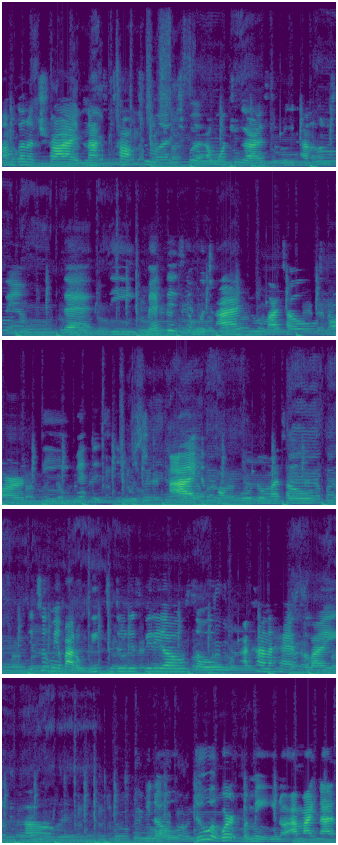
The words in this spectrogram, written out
I'm gonna try not to talk too much, but I want you guys to really kind of understand that the methods in which I do my toes are the methods in which I am comfortable doing my toes. It took me about a week to do this video, so I kind of had to like, um, you know, do what worked for me. You know, I might not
